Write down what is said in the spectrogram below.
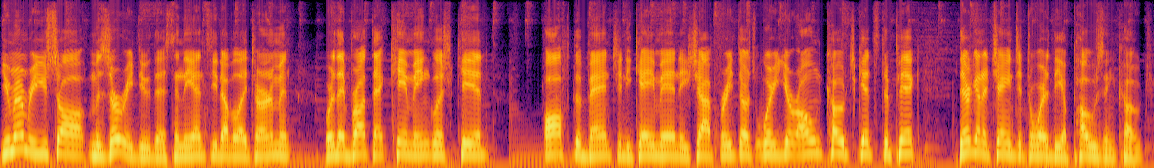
You remember you saw Missouri do this in the NCAA tournament where they brought that Kim English kid off the bench and he came in he shot free throws where your own coach gets to pick. They're going to change it to where the opposing coach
